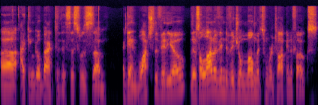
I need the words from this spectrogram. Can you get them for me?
uh, I can go back to this. This was um, again, watch the video. There's a lot of individual moments when we're talking to folks.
